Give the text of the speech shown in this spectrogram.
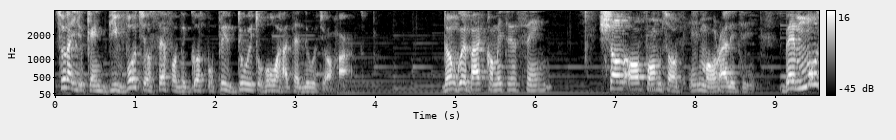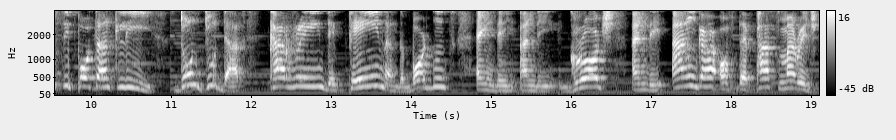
so that you can devote yourself for the gospel please do it wholeheartedly with your heart. Don't go about committing sin. Shun all forms of immorality. But most importantly don't do that carrying the pain and the burden and the and the grudge and the anger of the past marriage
